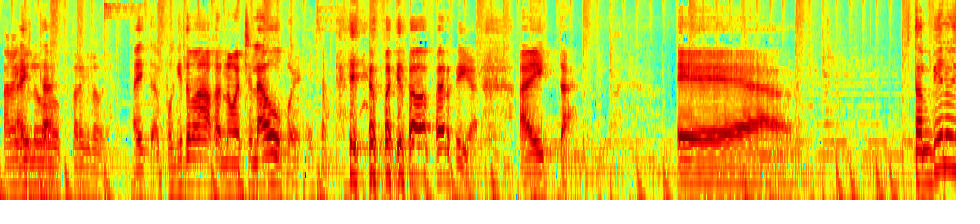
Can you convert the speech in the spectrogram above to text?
Para Ahí que, lo, está. para que lo vean. Ahí está, un poquito más abajo, no muestre la U, pues. Ahí está. un poquito más para arriba. Ahí está. Eh, También hoy,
